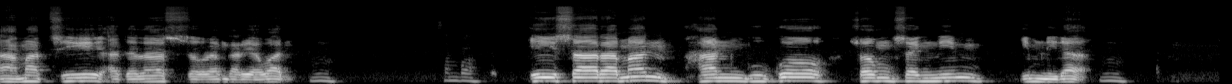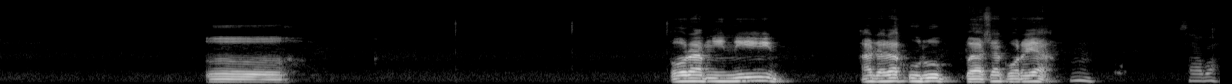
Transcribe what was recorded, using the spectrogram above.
Ahmad si adalah seorang karyawan hmm. isaraman han Hanguko Song Seng Nim Imnida. Hmm. Uh, orang ini adalah guru bahasa Korea. 음. 4번.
